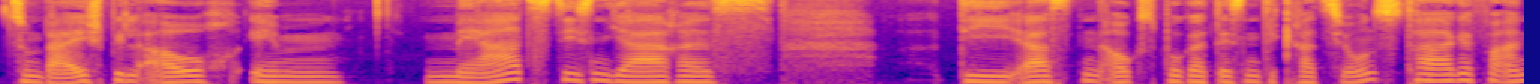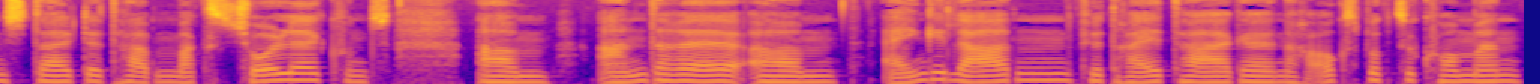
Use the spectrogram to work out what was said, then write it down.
zum Beispiel auch im März diesen Jahres die ersten Augsburger Desintegrationstage veranstaltet, haben Max Czolek und ähm, andere ähm, eingeladen, für drei Tage nach Augsburg zu kommen,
